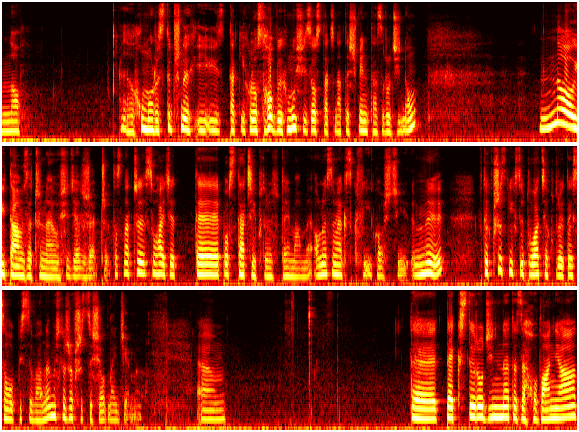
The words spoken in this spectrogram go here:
no, humorystycznych i, i takich losowych musi zostać na te święta z rodziną. No i tam zaczynają się dziać rzeczy. To znaczy, słuchajcie, te postacie, które tutaj mamy, one są jak z krwi i kości. My w tych wszystkich sytuacjach, które tutaj są opisywane, myślę, że wszyscy się odnajdziemy. Te teksty rodzinne, te zachowania,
